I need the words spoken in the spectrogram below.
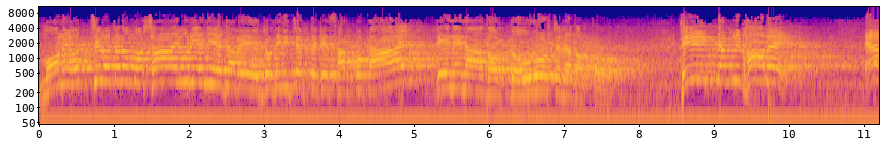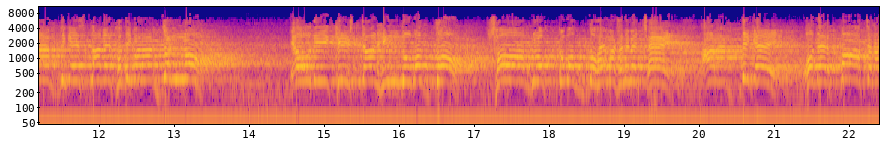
মনে হচ্ছিল যেন মশাই উড়িয়ে নিয়ে যাবে। যদি নিচের থেকে সার পোকায় টেনে না ধরত উড়োস টেনে ধরত। ঠিক তেমনি ভাবে একদিকে ইসলামের ক্ষতি করার জন্য এহুদি খ্রিস্টান, হিন্দু, বৌদ্ধ সব লক্ষ্যবদ্ধ হয়ে মাঠে নেমেছে। আর একদিকে ওদের পাঁচ একটা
